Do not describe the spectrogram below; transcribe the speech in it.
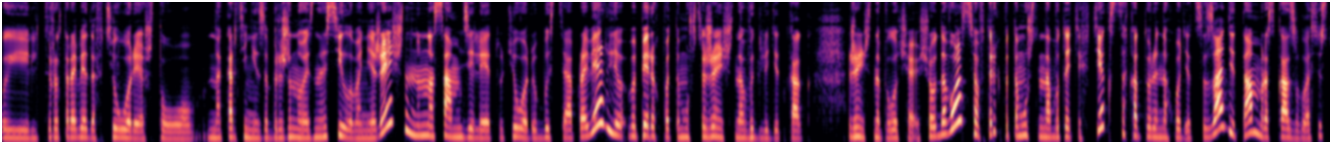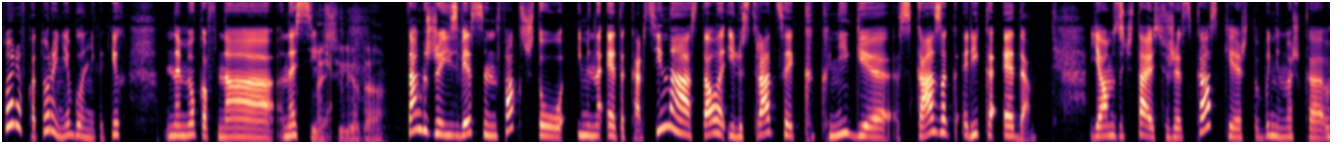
и литературоведов теория, что на картине изображено изнасилование женщины, но на самом деле эту теорию быстро опровергли. Во-первых, потому что женщина выглядит как женщина, получающая удовольствие. Во-вторых, потому что на вот этих текстах, которые находятся сзади, там рассказывалась история, в которой не было никаких намеков на насилие. Насилие, да. Также известен факт, что именно эта картина стала иллюстрацией к книге сказок Рика Эда. Я вам зачитаю сюжет сказки, чтобы вы немножко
